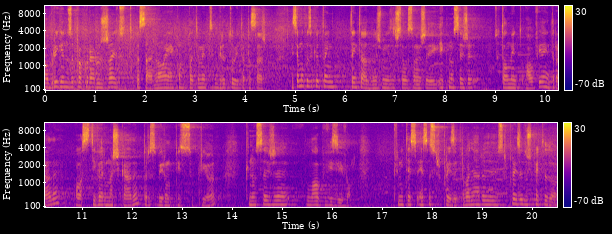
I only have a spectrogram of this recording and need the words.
obriga-nos a procurar o jeito de passar, não é completamente gratuita a passagem. Isso é uma coisa que eu tenho tentado nas minhas instalações, é, é que não seja totalmente óbvia a entrada, ou se tiver uma escada para subir um piso superior, que não seja logo visível. Permite essa, essa surpresa, trabalhar a surpresa do espectador.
